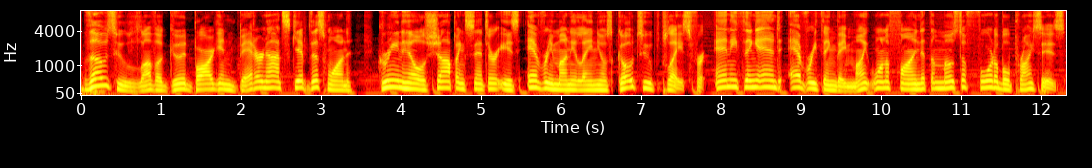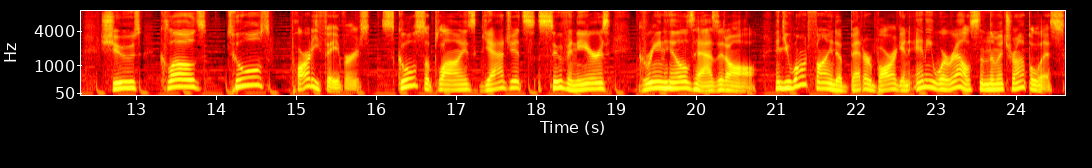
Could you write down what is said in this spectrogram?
Those who love a good bargain better not skip this one. Greenhills Shopping Center is every Manileño's go-to place for anything and everything they might want to find at the most affordable prices. Shoes, clothes, Tools, party favors, school supplies, gadgets, souvenirs, Greenhills has it all, and you won't find a better bargain anywhere else in the metropolis.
